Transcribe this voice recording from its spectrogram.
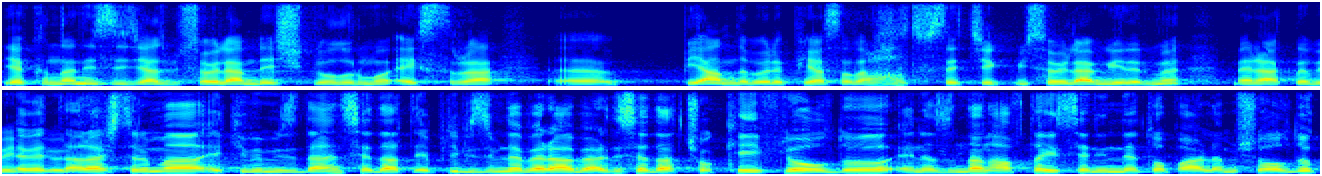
yakından izleyeceğiz. Bir söylem değişikliği olur mu? Ekstra e, bir anda böyle piyasalar alt üst edecek bir söylem gelir mi? Merakla bekliyoruz. Evet araştırma ekibimizden Sedat Epli bizimle beraberdi. Sedat çok keyifli oldu. En azından haftayı seninle toparlamış olduk.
